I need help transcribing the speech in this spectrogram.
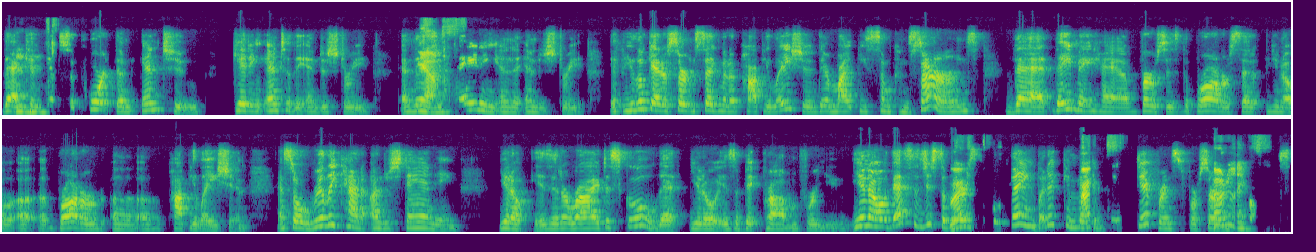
that mm-hmm. can support them into getting into the industry and then yeah. sustaining in the industry. If you look at a certain segment of population, there might be some concerns that they may have versus the broader set, you know, a, a broader uh, population. And so really kind of understanding you know, is it a ride to school that, you know, is a big problem for you? You know, that's just a very right. simple thing, but it can make right. a big difference for certain totally. folks.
